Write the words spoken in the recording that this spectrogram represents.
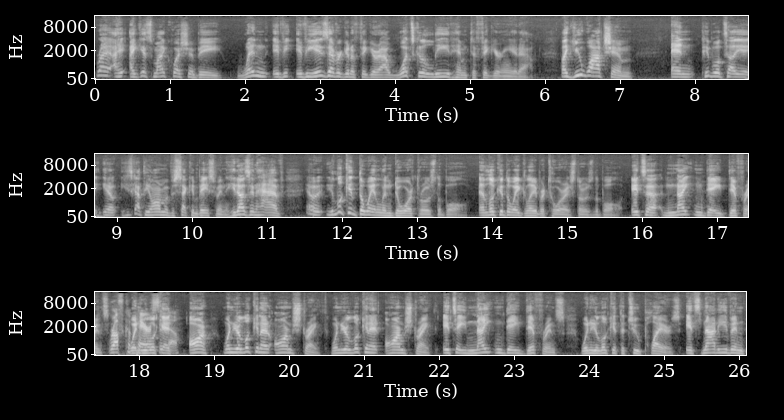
Right. I, I guess my question would be when, if he, if he is ever going to figure out what's going to lead him to figuring it out like you watch him, and people will tell you, you know, he's got the arm of a second baseman. He doesn't have, you know, you look at the way Lindor throws the ball, and look at the way Gleyber Torres throws the ball. It's a night and day difference. Rough comparison, when you look at though. arm, when you're looking at arm strength. When you're looking at arm strength, it's a night and day difference when you look at the two players. It's not even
